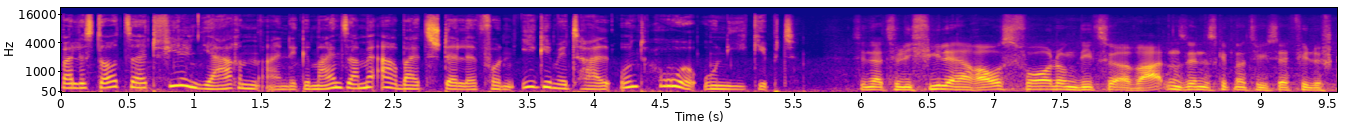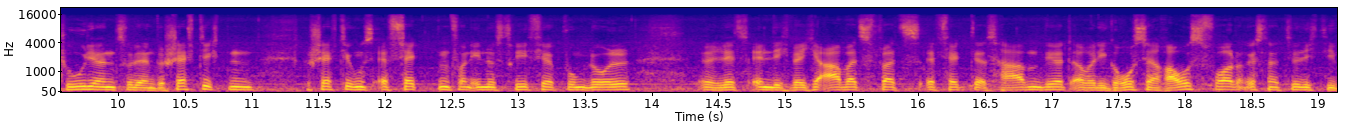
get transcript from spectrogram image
weil es dort seit vielen Jahren eine gemeinsame Arbeitsstelle von IG Metall und Ruhr-Uni gibt. sind natürlich viele Herausforderungen, die zu erwarten sind. Es gibt natürlich sehr viele Studien zu den Beschäftigten, Beschäftigungseffekten von Industrie 4.0. Äh, letztendlich, welche Arbeitsplatzeffekte es haben wird. Aber die große Herausforderung ist natürlich, die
